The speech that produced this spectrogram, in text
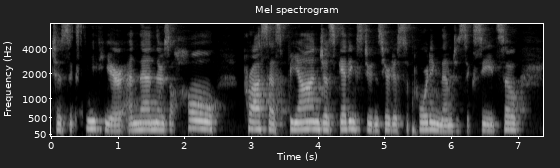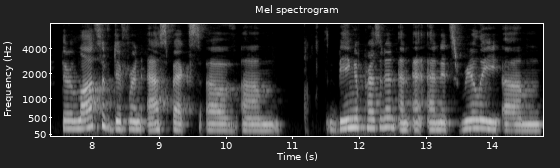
to succeed here. And then there's a whole process beyond just getting students here to supporting them to succeed. So there are lots of different aspects of um, being a president, and and it's really um,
